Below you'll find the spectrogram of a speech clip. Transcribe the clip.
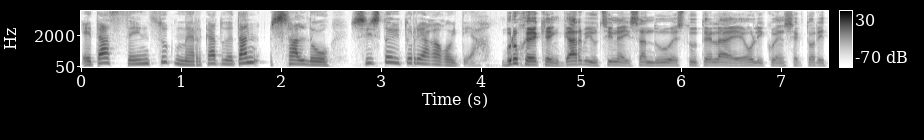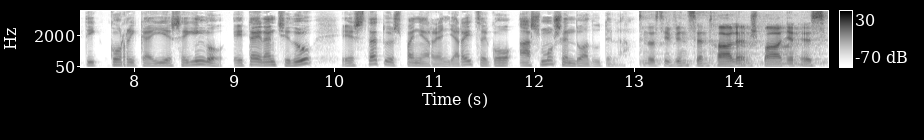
eta zeintzuk merkatuetan saldu. Sisto iturriaga goitia. Brujek garbi utzina izan du ez dutela eolikoen sektoretik korrika ies egingo eta erantzi du Estatu Espainiarrean jarraitzeko asmo sendoa dutela. Dass die Windzentrale in Spanien ist,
